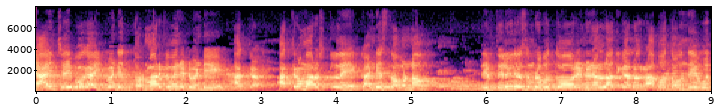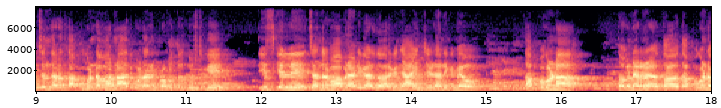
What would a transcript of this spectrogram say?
న్యాయం చేయబోగా ఇటువంటి దుర్మార్గమైనటువంటి అక్ర అక్రమ ఖండిస్తూ ఉన్నాం. రేపు తెలుగుదేశం ప్రభుత్వం రెండు నెలల అధికారంలోకి రాబోతూ ఉంది. వచ్చిన తర్వాత తప్పకుండా వారిని ఆదుకోవడానికి ప్రభుత్వ దృష్టికి తీసుకెళ్ళి చంద్రబాబు నాయుడు గారి ద్వారా న్యాయం చేయడానికి మేము తప్పకుండా తప్పకుండా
